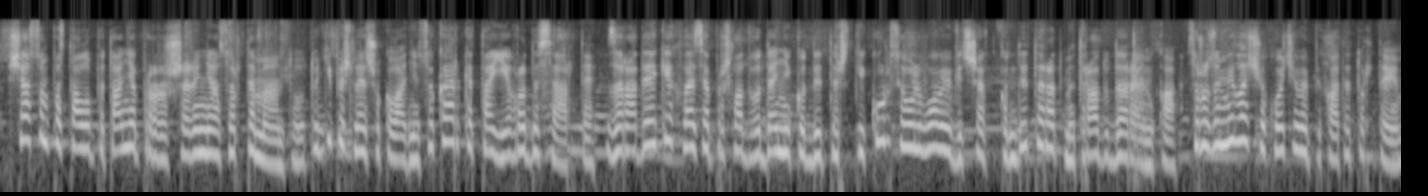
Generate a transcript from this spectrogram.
З часом постало питання про розширення асортименту. Тоді пішли шоколадні цукерки та євродесерти, заради яких Леся пройшла дводенні кондитерські курси у Львові від шеф-кондитера Дмитра Дударенка. Зрозуміла, що хоче випікати торти.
